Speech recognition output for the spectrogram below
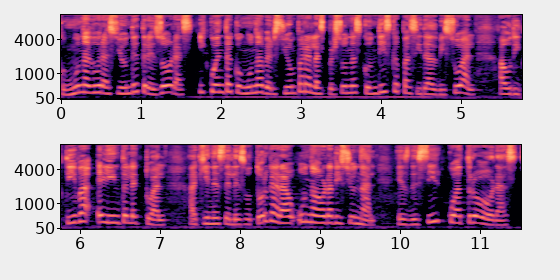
con una duración de tres horas y cuenta con una versión para las personas con discapacidad visual, auditiva e intelectual, a quienes se les otorgará una hora adicional, es decir, cuatro horas.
